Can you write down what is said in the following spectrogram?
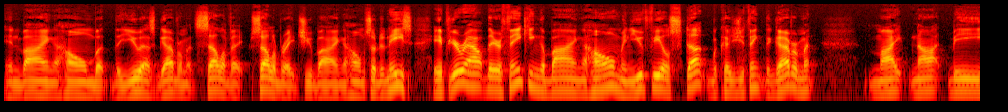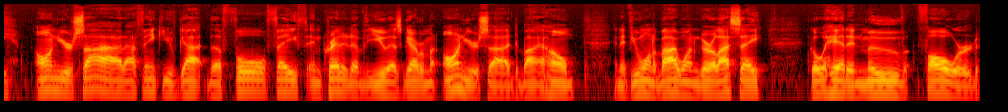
in buying a home, but the U.S. government celebrate, celebrates you buying a home. So, Denise, if you're out there thinking of buying a home and you feel stuck because you think the government might not be on your side, I think you've got the full faith and credit of the U.S. government on your side to buy a home. And if you want to buy one, girl, I say go ahead and move forward.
